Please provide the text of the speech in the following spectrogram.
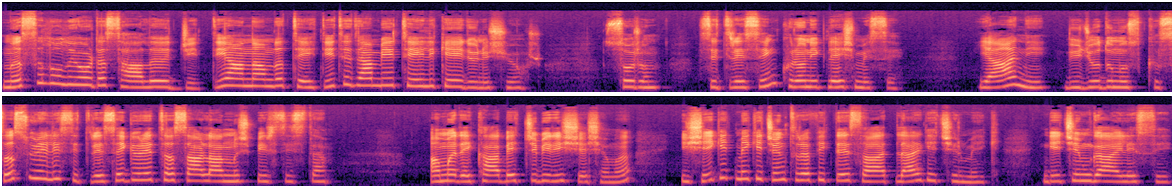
nasıl oluyor da sağlığı ciddi anlamda tehdit eden bir tehlikeye dönüşüyor? Sorun stresin kronikleşmesi. Yani vücudumuz kısa süreli strese göre tasarlanmış bir sistem. Ama rekabetçi bir iş yaşamı, işe gitmek için trafikte saatler geçirmek, geçim gailesi,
